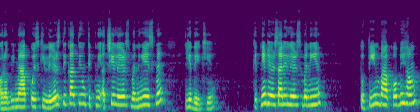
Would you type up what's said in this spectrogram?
और अभी मैं आपको इसकी लेयर्स दिखाती हूँ, कितनी अच्छी लेयर्स बनी है इसमें। ये देखिए, कितनी ढेर सारी लेयर्स बनी है। तो तीन भाग को भी हम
